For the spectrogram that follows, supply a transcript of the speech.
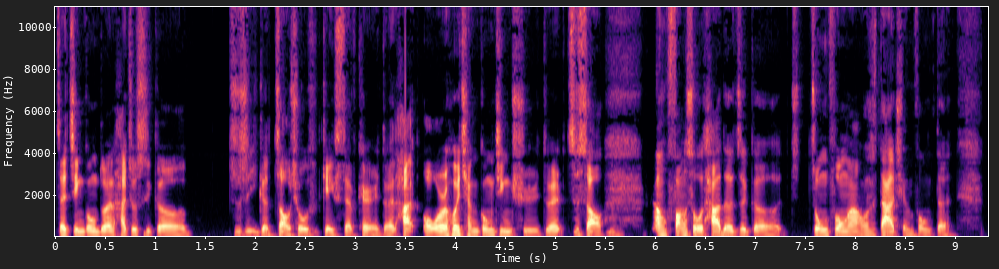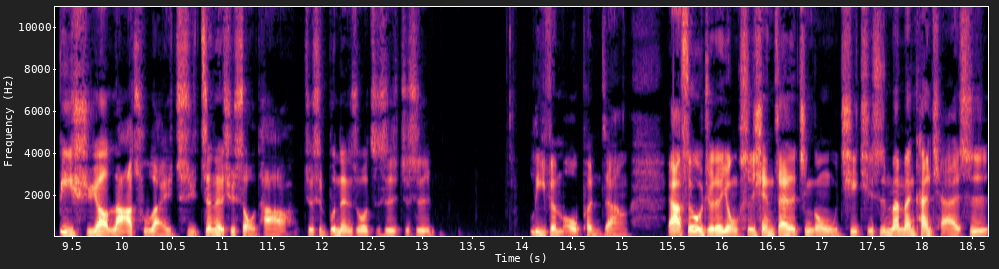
在进攻端他就是一个就是一个找球给 Steph Curry，对，他偶尔会强攻禁区，对，至少让防守他的这个中锋啊或是大前锋等必须要拉出来去真的去守他，就是不能说只是就是。Leave them open 这样呀，所以我觉得勇士现在的进攻武器其实慢慢看起来是，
